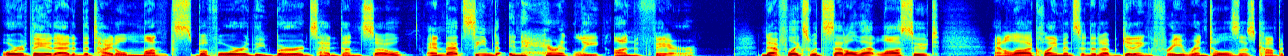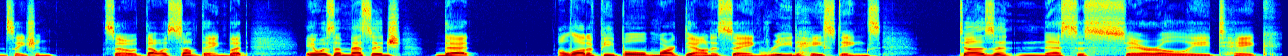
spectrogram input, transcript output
or if they had added the title months before the birds had done so, and that seemed inherently unfair. Netflix would settle that lawsuit, and a lot of claimants ended up getting free rentals as compensation. So that was something, but it was a message that a lot of people marked down as saying Reed Hastings doesn't necessarily take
